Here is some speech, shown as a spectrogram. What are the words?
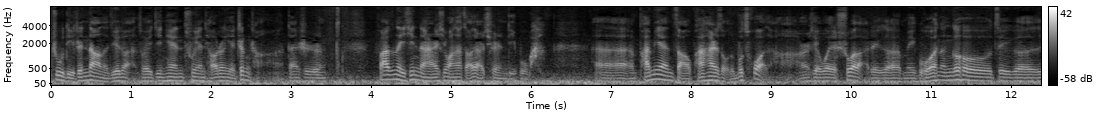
筑底震荡的阶段，所以今天出现调整也正常啊。但是，发自内心的还是希望它早点确认底部吧。呃，盘面早盘还是走的不错的啊，而且我也说了，这个美国能够这个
